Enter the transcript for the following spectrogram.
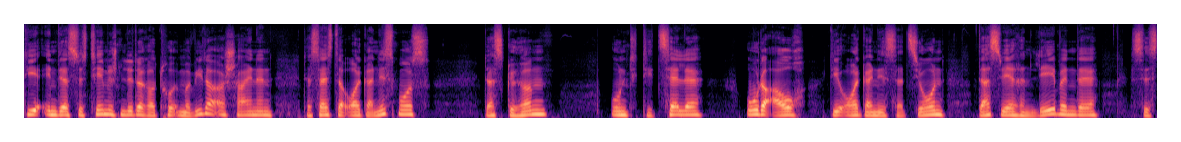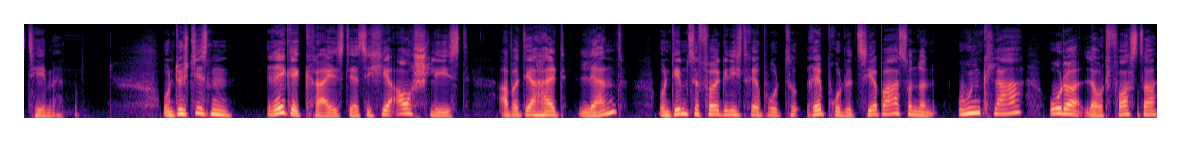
die in der systemischen Literatur immer wieder erscheinen. Das heißt der Organismus, das Gehirn und die Zelle oder auch die Organisation, das wären lebende Systeme. Und durch diesen Regelkreis, der sich hier auch schließt, aber der halt lernt und demzufolge nicht reproduzierbar, sondern unklar oder laut Forster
